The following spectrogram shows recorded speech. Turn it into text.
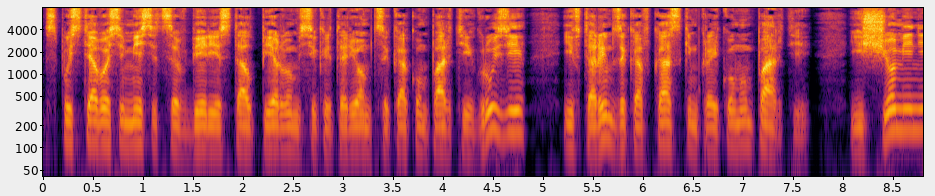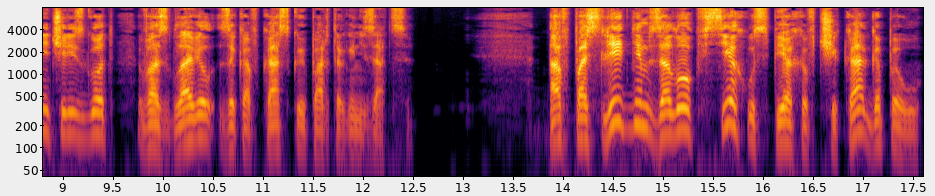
Спустя восемь месяцев Берия стал первым секретарем ЦК Компартии Грузии и вторым закавказским крайкомом партии. Еще менее через год возглавил Закавказскую парторганизацию. А в последнем залог всех успехов ЧК ГПУ.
